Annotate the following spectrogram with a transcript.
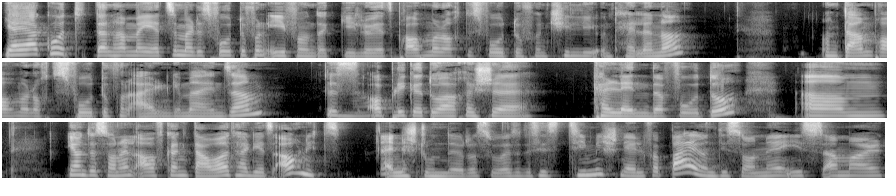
Ja, ja, gut, dann haben wir jetzt einmal das Foto von Eva und der Gilo. Jetzt brauchen wir noch das Foto von Chili und Helena. Und dann brauchen wir noch das Foto von allen gemeinsam. Das Genau. obligatorische Kalenderfoto. Ähm, Ja, und der Sonnenaufgang dauert halt jetzt auch nicht eine Stunde oder so. Also das ist ziemlich schnell vorbei und die Sonne ist einmal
